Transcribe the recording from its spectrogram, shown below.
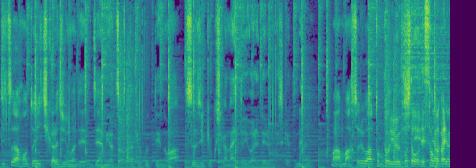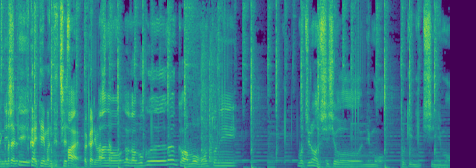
実は本当に1から10まで世阿弥が作った曲っていうのは数十曲しかないと言われてるんですけどね、はい、まあまあそれはともかくということですね分かりました。深いテーマになっちゃいます、はい、分かりました。あのだから僕なんかはもう本当にもちろん師匠にも時に父にも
